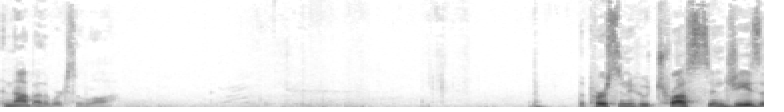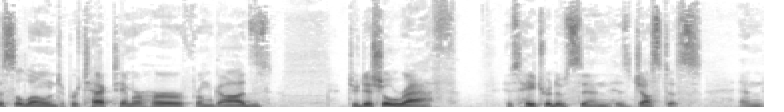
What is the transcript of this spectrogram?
and not by the works of the law. The person who trusts in Jesus alone to protect him or her from God's judicial wrath, his hatred of sin, his justice, and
